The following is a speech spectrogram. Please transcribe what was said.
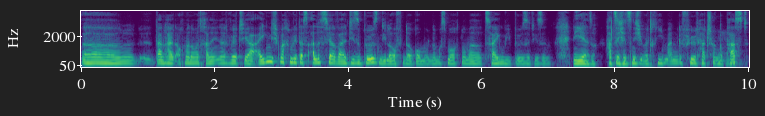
äh, dann halt auch mal nochmal dran erinnert wird, ja, eigentlich machen wir das alles ja, weil diese Bösen, die laufen da rum und dann muss man auch nochmal zeigen, wie böse die sind. Nee, also hat sich jetzt nicht übertrieben angefühlt, hat schon mhm. gepasst,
